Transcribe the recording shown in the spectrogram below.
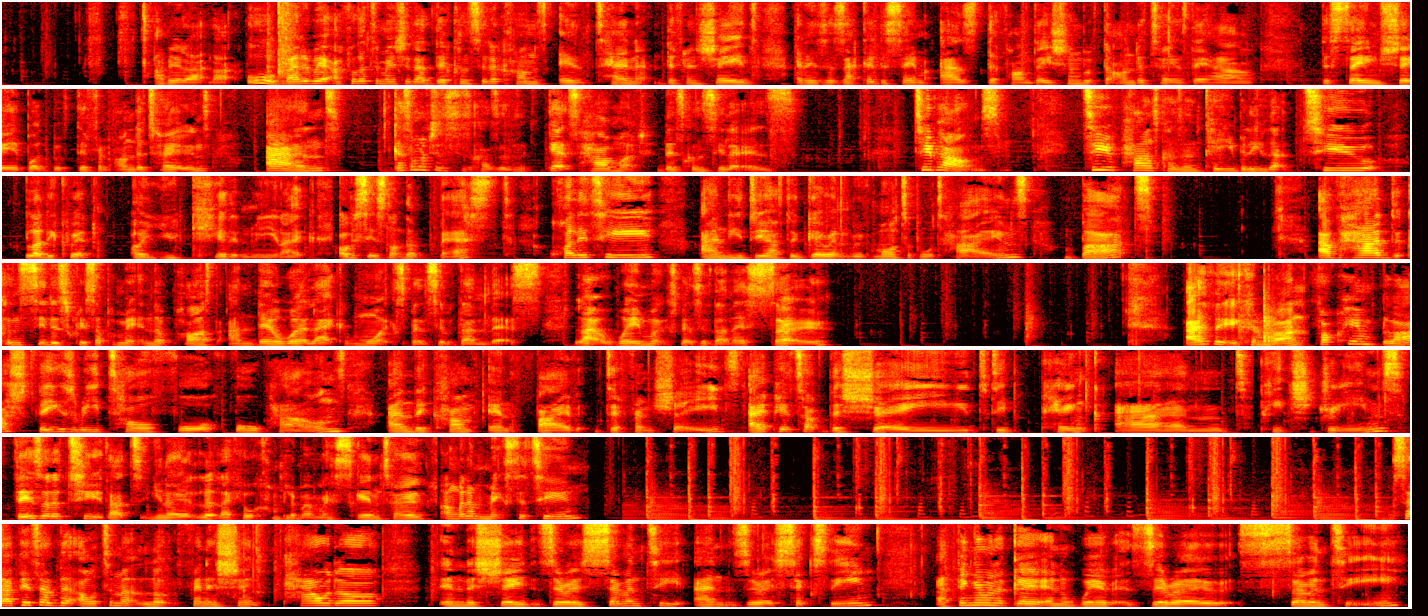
I really like that. Oh, by the way, I forgot to mention that the concealer comes in 10 different shades and is exactly the same as the foundation with the undertones. They have the same shade but with different undertones. And guess how much this is, cousins? Guess how much this concealer is? Two pounds. Two pounds, cousin. Can you believe that? Two bloody quid. Are you kidding me? Like, obviously it's not the best quality and you do have to go in with multiple times, but I've had concealers crease me in the past and they were like more expensive than this. Like way more expensive than this. So I think it can run. For cream blush, these retail for £4 and they come in five different shades. I picked up the shade Deep Pink and Peach Dreams. These are the two that, you know, look like it will complement my skin tone. I'm going to mix the two. So I picked up the Ultimate Look Finishing Powder in the shade 070 and 060. I think I'm going to go in with 070.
